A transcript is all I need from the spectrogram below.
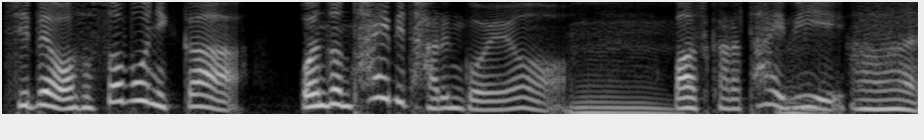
집에 와서 써보니까 완전 타입이 다른 거예요. 음. 마스카라 타입이 아,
